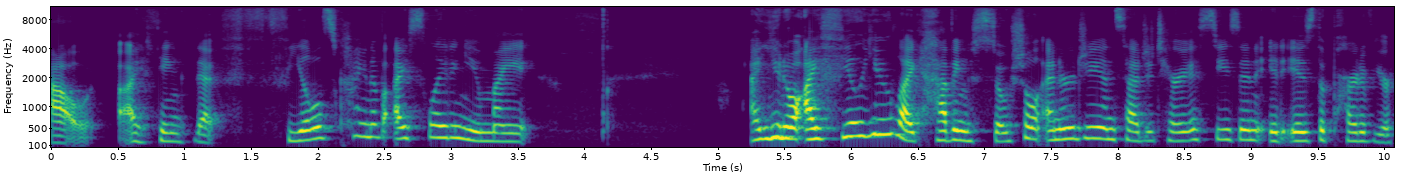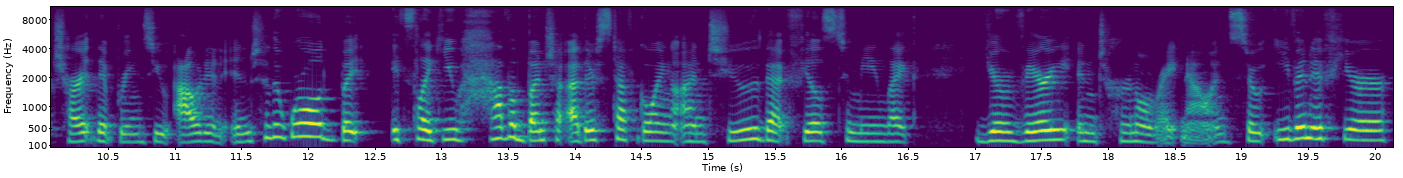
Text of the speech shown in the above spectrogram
out. I think that feels kind of isolating. You might You know, I feel you like having social energy in Sagittarius season. It is the part of your chart that brings you out and into the world, but it's like you have a bunch of other stuff going on too that feels to me like you're very internal right now. And so, even if you're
